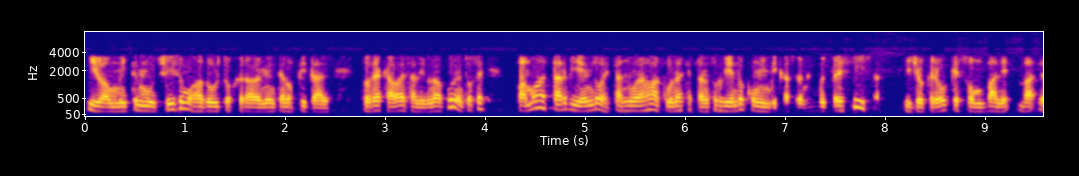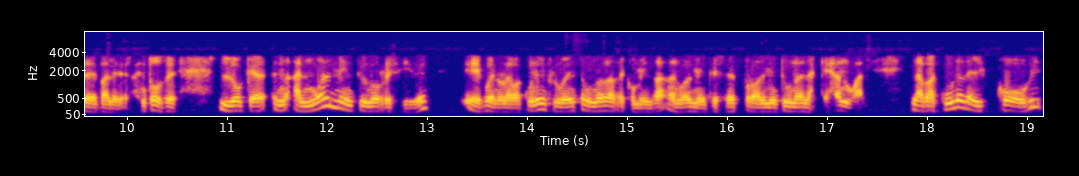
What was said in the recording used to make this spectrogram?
y admite muchísimos adultos gravemente al hospital. Entonces acaba de salir una vacuna. Entonces vamos a estar viendo estas nuevas vacunas que están surgiendo con indicaciones muy precisas y yo creo que son vale, eh, valederas. Entonces, lo que anualmente uno recibe eh, bueno, la vacuna de influenza uno la recomienda anualmente, esa es probablemente una de las que es anual. La vacuna del COVID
